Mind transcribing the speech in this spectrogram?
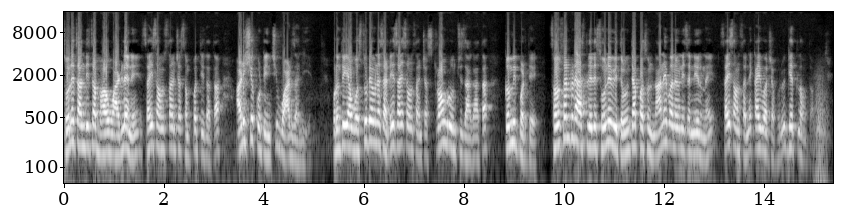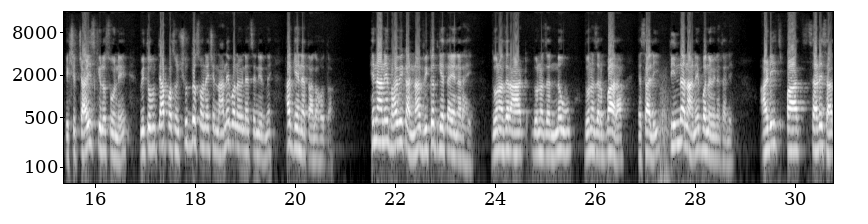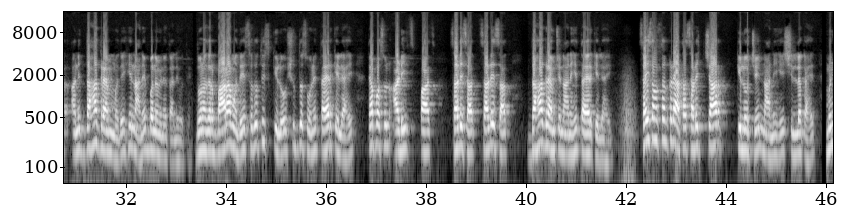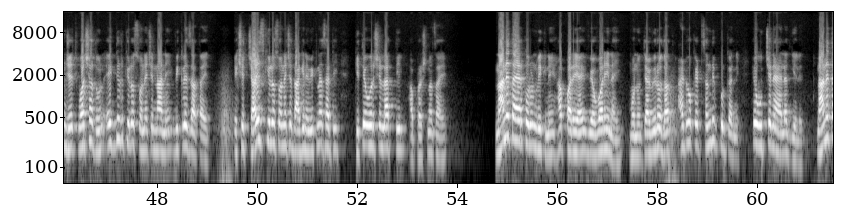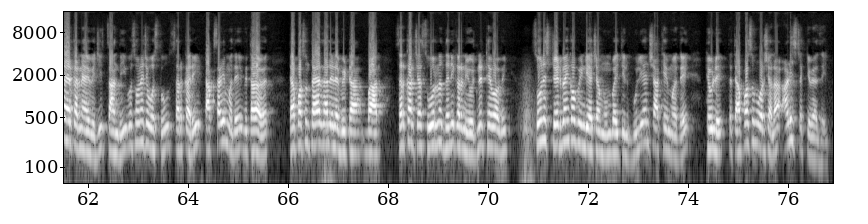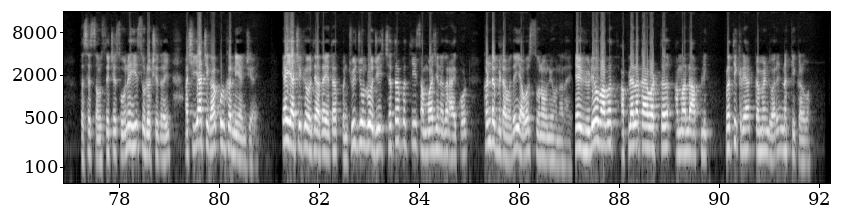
सोने चांदीचा भाव वाढल्याने साई संस्थांच्या संपत्तीत आता अडीचशे कोटींची वाढ झाली आहे परंतु या वस्तू ठेवण्यासाठी साई संस्थांच्या स्ट्रॉंग रूमची जागा आता कमी पडते. संस्थांकडे असलेले सोने वितळून त्यापासून नाणे बनवण्याचा निर्णय साई संस्थांनी काही वर्षापूर्वी घेतला होता. एकशे चाळीस किलो सोने वितळून त्यापासून शुद्ध सोन्याचे नाणे बनवण्याचा निर्णय हा घेण्यात आला होता. हे नाणे भाविकांना विकत घेता येणार आहे. दोन हजार आठ दोन हजार नऊ दोन हजार बारा या साली तीनदा नाणे बनविण्यात आले. अडीच पाच साडेसात आणि दहा ग्रॅममध्ये हे नाणे बनविण्यात आले होते. दोन हजार बारा मध्ये सदोतीस किलो शुद्ध सोने तयार केले आहे. त्यापासून अडीच पाच साडेसात साडेसात दहा ग्रॅमचे नाणे हे तयार केले आहे. साई संस्थांकडे आता साडेचार किलोचे नाणे हे शिल्लक आहेत. म्हणजेच वर्षातून एक दीड किलो सोन्याचे नाणे विकले जात आहेत. एकशे चाळीस किलो सोन्याचे दागिने विकण्यासाठी किती वर्षे लागतील हा प्रश्नच आहे. नाणे तयार करून विकणे हा पर्याय व्यवहारही नाही. म्हणून त्या विरोधात ऍडव्होकेट संदीप कुलकर्णी हे उच्च न्यायालयात गेलेत. नाणे तयार करण्याऐवजी चांदी व सोन्याच्या वस्तू सरकारी टाकसाळीमध्ये वितळाव्यात. त्यापासून तयार झालेल्या विटा बार सरकारच्या सुवर्ण धनीकरण योजनेत ठेवावी. सोने स्टेट बँक ऑफ इंडियाच्या मुंबईतील बुलियन शाखेमध्ये ठेवले तर त्यापासून वर्षाला अडीच टक्के व्याज येईल तसेच संस्थेचे सोनेही सुरक्षित राहील अशी याचिका कुलकर्णी यांची आहे. या याचिकेवरती आता येत्या पंचवीस जून रोजी छत्रपती संभाजीनगर हायकोर्ट खंडपीठामध्ये यावर सुनावणी होणार आहे. या व्हिडिओबाबत आपल्याला काय वाटतं? आम्हाला आपली प्रतिक्रिया कमेंटद्वारे नक्की कळवा.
